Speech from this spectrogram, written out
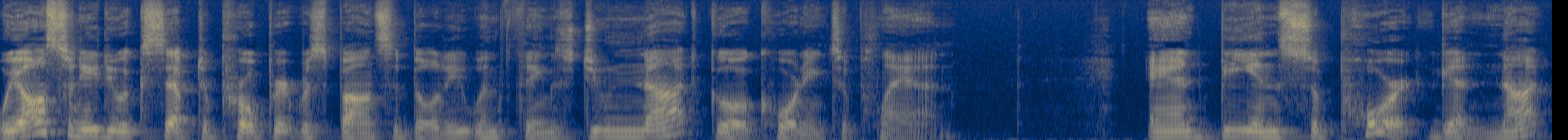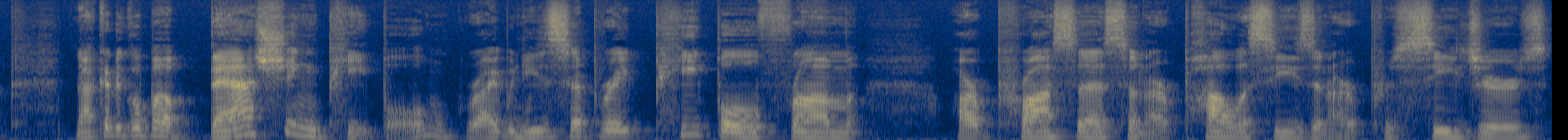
We also need to accept appropriate responsibility when things do not go according to plan and be in support. Again, not not going to go about bashing people, right? We need to separate people from our process and our policies and our procedures.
